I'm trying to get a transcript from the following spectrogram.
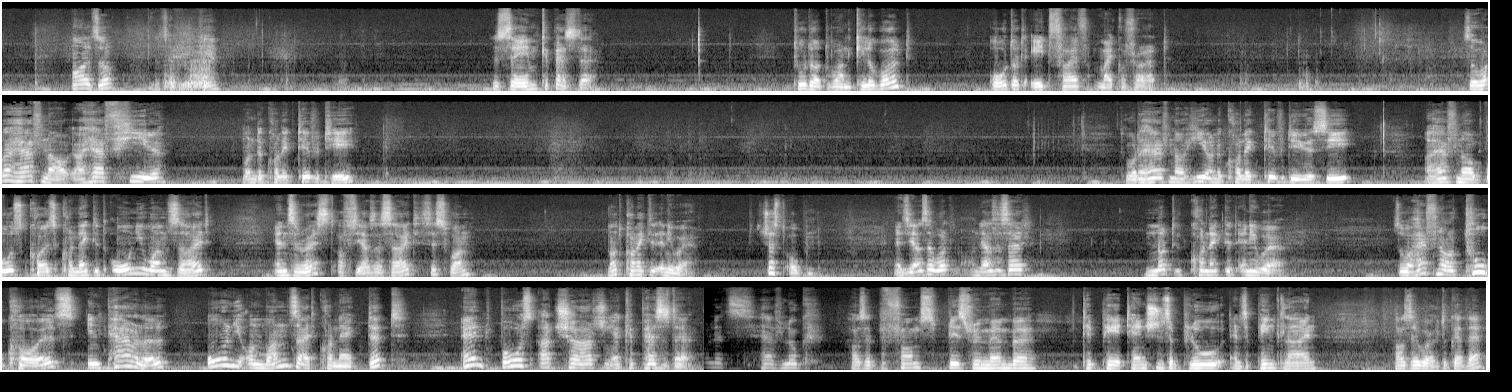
also, let's have a look here, the same capacitor. 2.1 kilovolt, 0.85 microfarad. So what I have now, I have here on the connectivity So what I have now here on the connectivity you see I have now both coils connected only one side and the rest of the other side, this one, not connected anywhere, just open. And the other one on the other side, not connected anywhere. So I have now two coils in parallel, only on one side connected, and both are charging a capacitor. Let's have a look how that performs. Please remember to pay attention to the blue and the pink line how they work together.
